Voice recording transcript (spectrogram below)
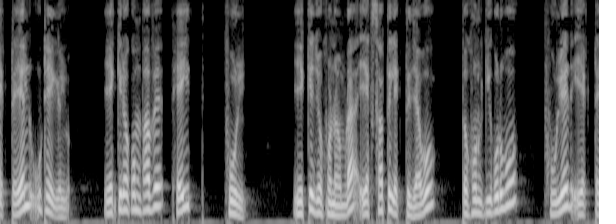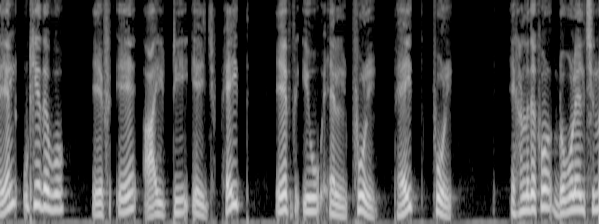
একটা এল উঠে গেল। একই রকমভাবে ফেইথ ফুল। একে যখন আমরা একসাথে লিখতে যাব, তখন কি করব? ফুলের একটা এল উঠিয়ে দেব। F A I T H faith F U L full faith full. এখানে দেখো ডবল এল ছিল।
